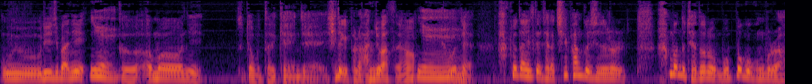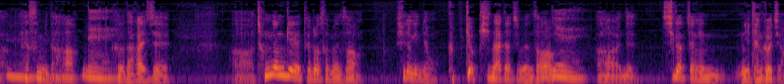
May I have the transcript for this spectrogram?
우리 집안이 예. 그 어머니 때부터 이렇게 이제 시력이 별로 안 좋았어요. 예. 그리고 이제 학교 다닐 때 제가 칠판 글씨를 한 번도 제대로 못 보고 공부를 음. 했습니다. 네. 그러다가 이제 어, 청년기에 들어서면서 시력이 이제 급격히 낮아지면서 예. 어, 이제 시각장애인이 된 거죠.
